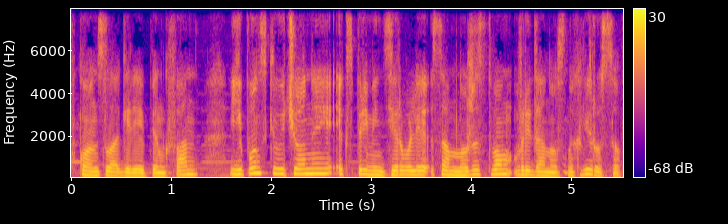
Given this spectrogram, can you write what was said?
В концлагере Пингфан японские ученые экспериментировали со множеством вредоносных вирусов,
